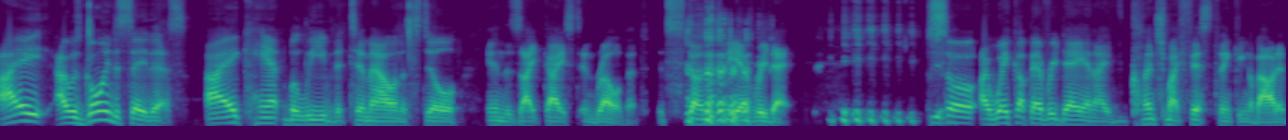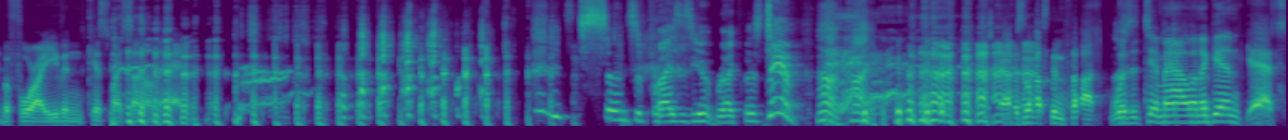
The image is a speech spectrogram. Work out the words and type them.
I I was going to say this. I can't believe that Tim Allen is still in the zeitgeist and relevant. It stuns me every day. Yeah. So I wake up every day and I clench my fist thinking about it before I even kiss my son on the head. Son surprises you at breakfast. Tim. Ah, hi. I was lost in thought. Was it Tim Allen again? Yes.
